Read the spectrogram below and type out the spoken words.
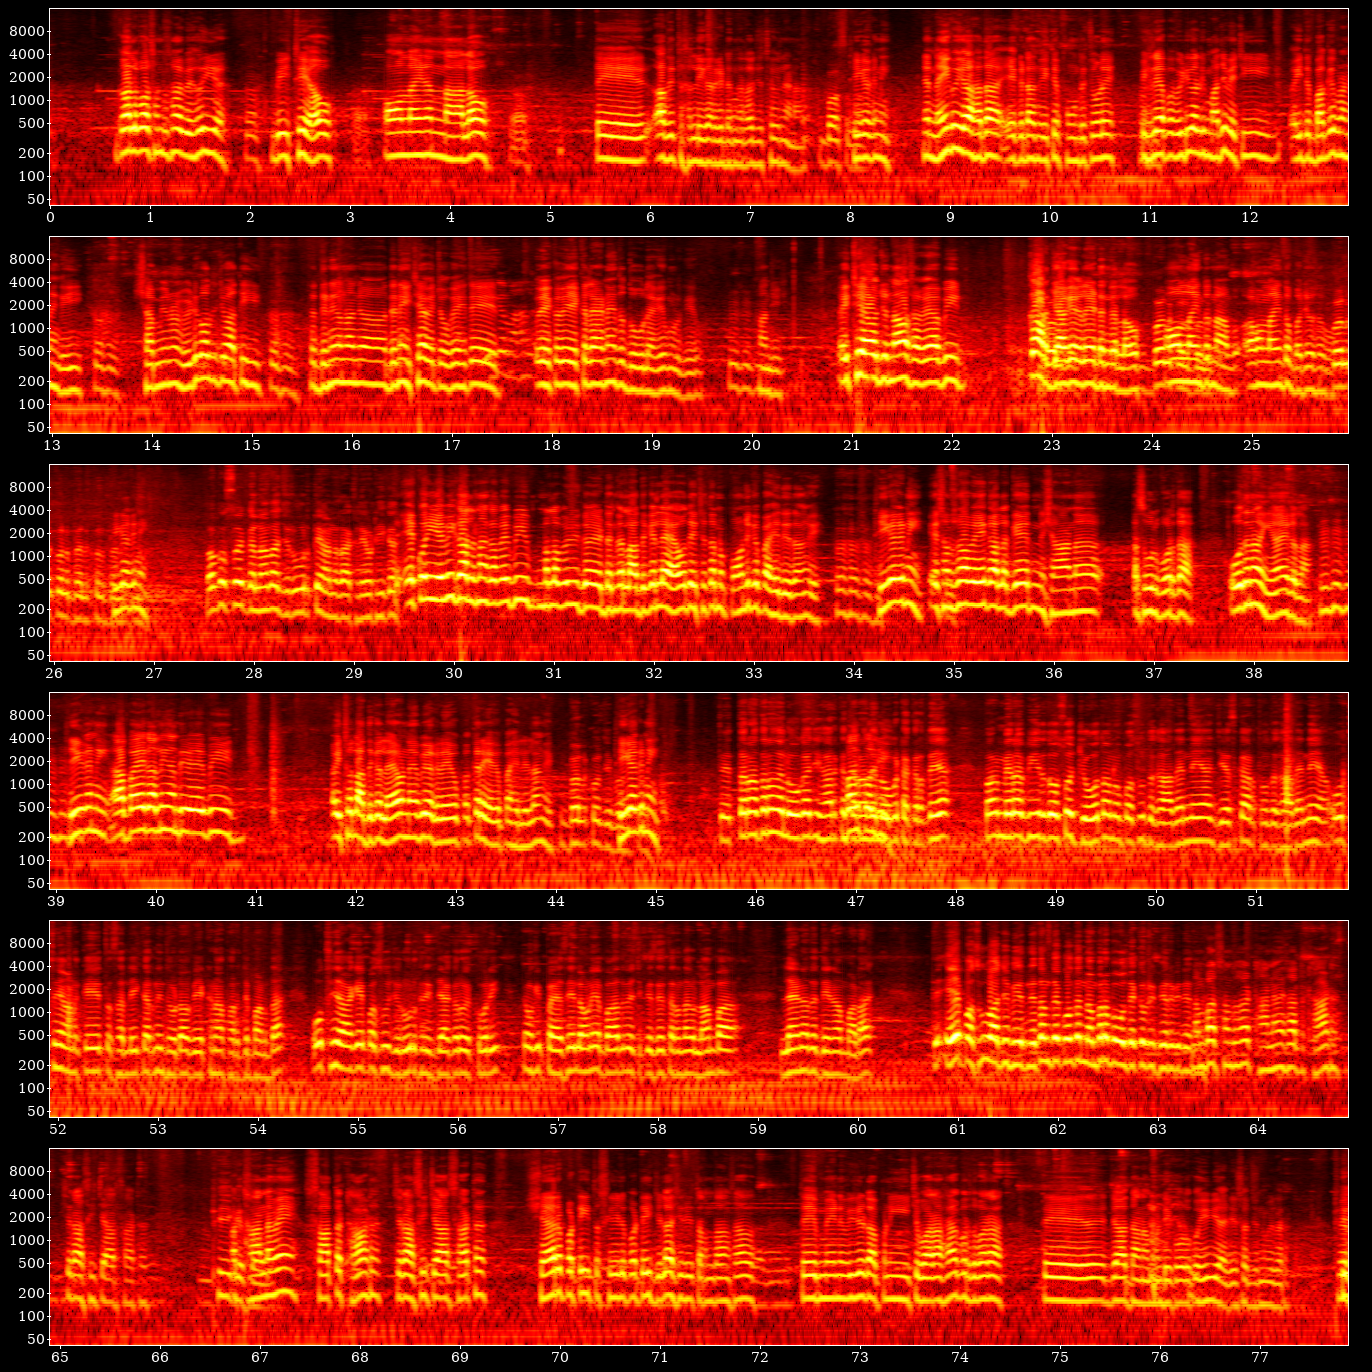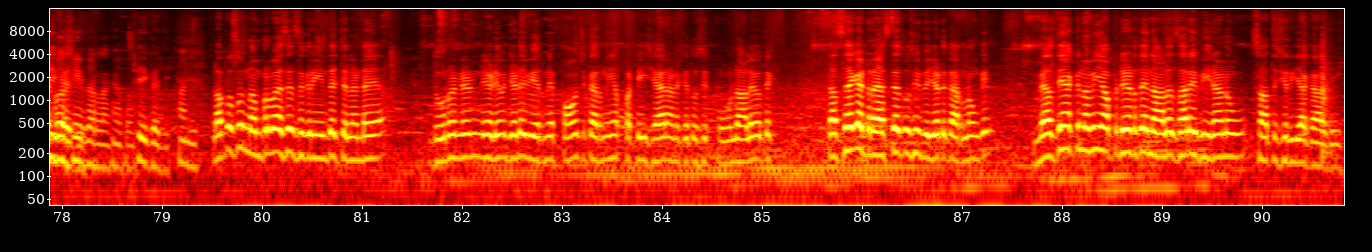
ਗੱਲਬਾਤ ਸੰਧੂ ਸਾਹਿਬ ਇਹੋ ਹੀ ਹੈ। ਵੀ ਇੱਥੇ ਆਓ ਆਨਲਾਈਨ ਨਾ ਲਾਓ। ਤੇ ਆਪਦੀ ਤਸੱਲੀ ਕਰਕੇ ਡੰਗਰ ਲਾਓ ਜਿੱਥੇ ਵੀ ਲੈਣਾ। ਬਸ ਠੀਕ ਹੈ ਕਿ ਨਹੀਂ? ਜੇ ਨਹੀਂ ਕੋਈ ਆਖਦਾ ਇੱਕ ਡੰਗ ਇੱਥੇ ਫੋਨ ਤੇ ਚੋਲੇ। ਪਿਛਲੇ ਆਪਾਂ ਵੀਡੀਓ ਵਾਲੀ ਮੱਝ ਵੇਚੀ ਅਸੀਂ ਤੇ ਬਾਗੇ ਪੁਰਾਣੇ ਗਈ। ਸ਼ਾਮੀ ਉਹਨਾਂ ਨੇ ਵੀਡੀਓ ਕਾਲ ਤੇ ਚਵਾਤੀ ਸੀ। ਤੇ ਦਿਨੇ ਉਹਨਾਂ ਨੇ ਦਿਨੇ ਇੱਥੇ ਆ ਕੇ ਚੋਗੇ ਸੀ ਤੇ ਇੱਕ ਇੱਕ ਲੈਣੇ ਤੇ ਦੋ ਲੈ ਕੇ ਮੁੜ ਗਏ ਉਹ। ਹਾਂਜੀ। ਇੱਥੇ ਆਓ ਜਿੰਨਾ ਹੋ ਸਕਿਆ ਵੀ ਘਰ ਜਾ ਕੇ ਅਗਲੇ ਡੰਗਰ ਲਾਓ। ਆਨਲਾਈਨ ਤੋਂ ਨਾ ਆਨਲਾਈਨ ਤੋਂ ਬਚੋ ਸਗੋਂ। ਬਿਲਕੁਲ ਬਿਲਕੁਲ ਠੀਕ ਹੈ ਕਿ ਨਹੀਂ? ਬਾਬ ਦੋਸਤੋ ਇਹ ਗੱਲਾਂ ਦਾ ਜ਼ਰੂਰ ਧਿਆਨ ਰੱਖ ਲਿਓ ਠੀਕ ਆ? ਤੇ ਇਹ ਕੋਈ ਇਹ ਵੀ ਗੱਲ ਨਾ ਕਵੇ ਵੀ ਮਤਲਬ ਵੀ ਡੰਗਰ ਲੱਦ ਕੇ ਲੈ ਆਓ ਤੇ ਇੱਥੇ ਤੁਹਾਨੂੰ ਪਹੁੰਚ ਕੇ ਪੈਸੇ ਦੇ ਦਾਂਗੇ। ਠੀਕ ਹੈ ਕਿ ਨਹੀਂ? ਇਹ ਸੰਧੂ ਸਾਹਿਬ ਇਹ ਗੱਲ ਅੱਗੇ ਨਿਸ਼ਾਨ ਰਸੂਲਪੁਰ ਦਾ ਉਹਦੇ ਨਾਲ ਹੀ ਆ ਇਹ ਗੱਲਾਂ। ਠੀਕ ਹੈ ਕਿ ਨਹੀਂ? ਆਪਾਂ ਇਹ ਗੱਲ ਨਹੀਂ ਆਂਦੀ ਵੀ ਇੱਥੋਂ ਲੱਦ ਕੇ ਲੈ ਆਉਣੇ ਵੀ ਅਗਲੇ ਘਰੇ ਆ ਕੇ ਪੈਸੇ ਲੈ ਲਾਂਗੇ। ਬਿਲਕੁਲ ਜੀ ਠੀਕ ਹੈ ਕਿ ਨਹੀਂ? ਤੇ ਤਰ੍ਹਾਂ ਤਰ੍ਹਾਂ ਦੇ ਲੋਕ ਆ ਜੀ ਹਰ ਇੱਕ ਤਰ੍ਹਾਂ ਦੇ ਲੋਕ ਟੱਕਰਦੇ ਆ। ਪਰ ਮੇਰਾ ਵੀਰ ਦੋਸਤੋ ਜੋ ਤੁਹਾਨੂੰ ਪਸ਼ੂ ਦਿਖਾ ਦਿੰਨੇ ਆ ਜਿਸ ਘਰ ਤੋਂ ਦਿਖਾ ਦਿੰਨੇ ਆ ਉੱਥੇ ਆਣ ਕੇ ਤਸੱਲੀ ਕਰਨੀ ਤੁਹਾਡਾ ਵੇਖਣਾ ਫਰਜ਼ ਬਣਦਾ। ਉੱਥੇ ਆ ਕੇ ਪਸ਼ੂ ਜ਼ਰੂਰ ਖਰੀਦਿਆ ਕਰੋ ਇੱਕ ਵਾਰੀ ਕਿਉਂਕਿ ਪੈਸੇ ਲਾਉਣੇ ਆ ਬਾਅਦ ਵਿੱਚ ਕਿਸੇ ਤਰ੍ਹਾਂ ਦਾ ਲਾਂਭਾ ਲੈਣਾ ਤੇ ਦੇਣਾ ਮਾੜਾ ਤੇ ਇਹ ਪਸ਼ੂ ਅੱਜ ਵੀਰ ਨਿਤਨ ਦੇ ਕੋਲ ਤੇ ਨੰਬਰ ਬੋਲ ਦੇ ਇੱਕ ਵਾਰੀ ਫਿਰ ਵੀ ਨੰਬਰ ਸਾਹਿਬ 98768 84460 ਠੀਕ ਹੈ 98768 84460 ਸ਼ਹਿਰ ਪੱਟੀ ਤਹਿਸੀਲ ਪੱਟੀ ਜ਼ਿਲ੍ਹਾ ਸ਼੍ਰੀ ਤਰਨਤਾਰਨ ਸਾਹਿਬ ਤੇ ਮੇਨ ਵਿਜ਼ਿਟ ਆਪਣੀ ਚਵਾਰਾ ਸਾਹਿਬ ਗੁਰਦੁਆਰਾ ਤੇ ਜਾਂ ਦਾਣਾ ਮੰਡੀ ਕੋਲ ਕੋਈ ਵੀ ਆ ਜੇ ਸੱਜਣ ਮਿੱਤਰ ਫਿਰ ਰਿਸੀਵ ਕਰ ਲਾਂਗੇ ਆਪਾਂ। ਠੀਕ ਹੈ ਜੀ। ਹਾਂਜੀ। ਲਓ ਦੋਸਤੋ ਨੰਬਰ ਵੈਸੇ ਸਕਰੀਨ ਤੇ ਚੱਲਣ ਡਏ ਆ। ਦੂਰੋਂ ਨੇੜੇ- ਨੇੜਿਓਂ ਜਿਹੜੇ ਵੀਰ ਨੇ ਪਹੁੰਚ ਕਰਨੀ ਆ ਪੱਟੀ ਸ਼ਹਿਰ ਆਣ ਕੇ ਤੁਸੀਂ ਫੋਨ ਲਾ ਲਿਓ ਤੇ ਦੱਸੇਗਾ ਐਡਰੈਸ ਤੇ ਤੁਸੀਂ ਵਿਜ਼ਿਟ ਕਰ ਲਓਗੇ। ਮਿਲਦੇ ਆ ਇੱਕ ਨਵੀਂ ਅਪਡੇਟ ਦੇ ਨਾਲ ਸਾਰੇ ਵੀਰਾਂ ਨੂੰ। ਸਤਿ ਸ਼੍ਰੀ ਅਕਾਲ ਜੀ।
